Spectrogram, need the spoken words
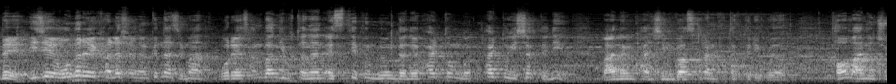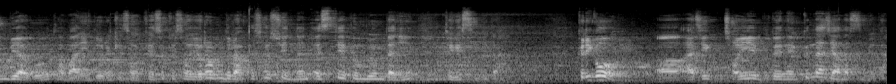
네, 이제 오늘의 갈라쇼는 끝나지만 올해 상반기부터는 STF 무용단의 활동, 활동이 시작되니 많은 관심과 사랑 부탁드리고요. 더 많이 준비하고 더 많이 노력해서 계속해서 여러분들 앞에 설 수 있는 STF 무용단이 되겠습니다. 그리고 어, 아직 저희의 무대는 끝나지 않았습니다.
